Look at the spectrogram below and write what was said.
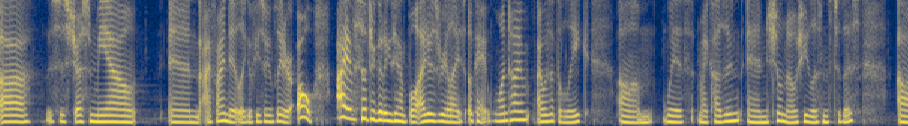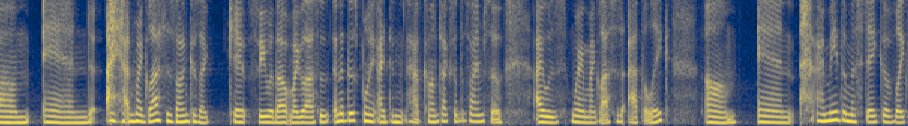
uh this is stressing me out." And I find it like a few seconds later. Oh, I have such a good example. I just realized. Okay, one time I was at the lake um, with my cousin, and she'll know she listens to this. Um, and I had my glasses on because I can't see without my glasses. And at this point, I didn't have contacts at the time, so I was wearing my glasses at the lake. Um, and I made the mistake of like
